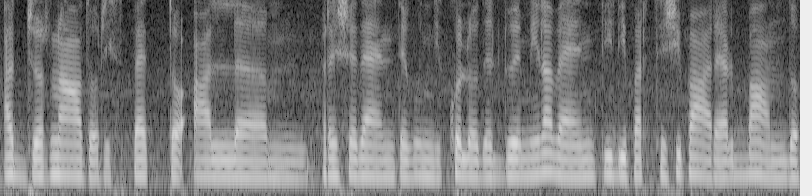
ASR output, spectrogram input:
aggiornato rispetto al um, precedente, quindi quello del 2020, di partecipare al bando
